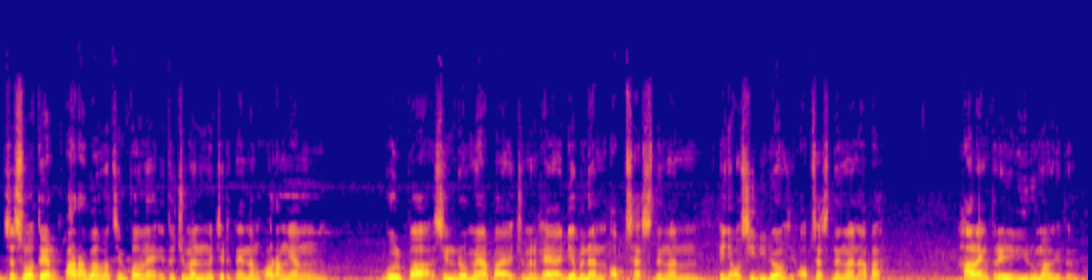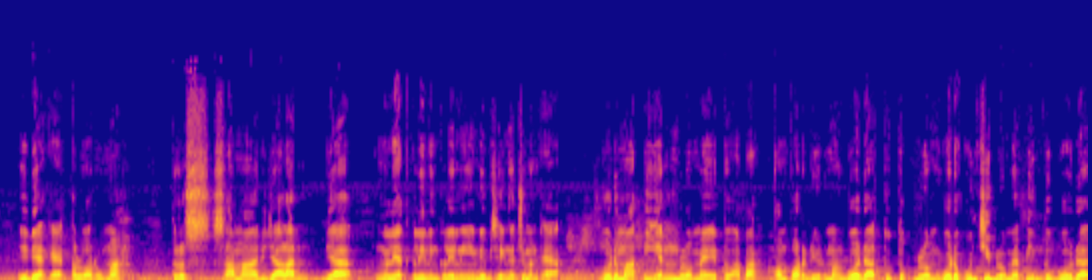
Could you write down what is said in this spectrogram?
sesuatu yang parah banget simpelnya itu cuman ngeceritain tentang orang yang gue lupa sindromnya apa ya. Cuman kayak dia benar obses dengan kayaknya OCD doang sih obses dengan apa hal yang terjadi di rumah gitu. Jadi dia kayak keluar rumah terus selama di jalan dia ngelihat keliling-keliling yang dia bisa inget cuman kayak gue udah matiin belum ya itu apa kompor di rumah gue udah tutup belum gue udah kunci belum ya pintu gue udah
